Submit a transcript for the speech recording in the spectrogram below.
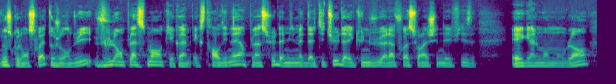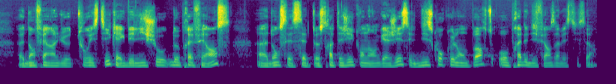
Nous, ce que l'on souhaite aujourd'hui, vu l'emplacement qui est quand même extraordinaire, plein sud, à 1000 mètres d'altitude, avec une vue à la fois sur la chaîne des Fises et également Mont Blanc, euh, d'en faire un lieu touristique avec des lits chauds de préférence. Euh, donc c'est cette stratégie qu'on a engagée, c'est le discours que l'on porte auprès des différents investisseurs.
